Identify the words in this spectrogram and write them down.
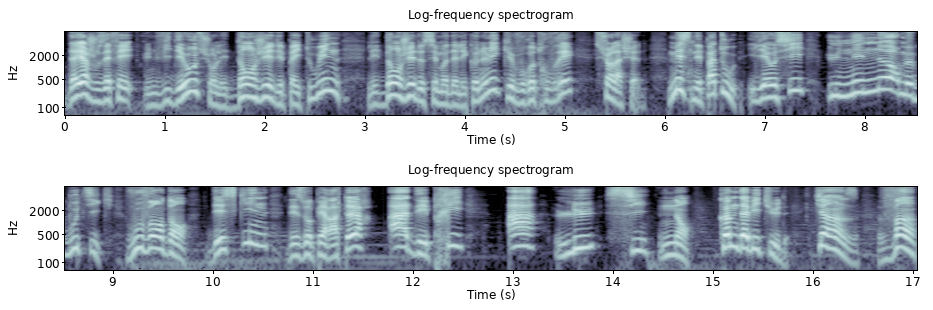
D'ailleurs, je vous ai fait une vidéo sur les dangers des pay to win, les dangers de ces modèles économiques que vous retrouverez sur la chaîne. Mais ce n'est pas tout. Il y a aussi une énorme boutique vous vendant des skins, des opérateurs à des prix hallucinants. Comme d'habitude, 15, 20,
